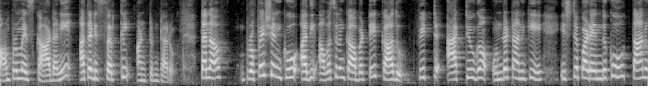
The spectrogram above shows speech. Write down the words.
కాంప్రమైజ్ కాడని అతడి సర్కిల్ అంటుంటారు. తన ప్రొఫెషన్కు అది అవసరం కాబట్టి కాదు. ఫిట్ యాక్టివ్గా ఉండటానికి ఇష్టపడేందుకు తాను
